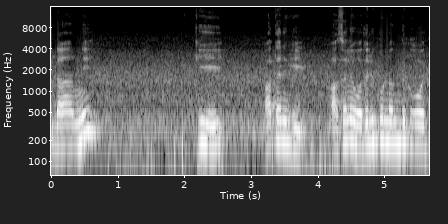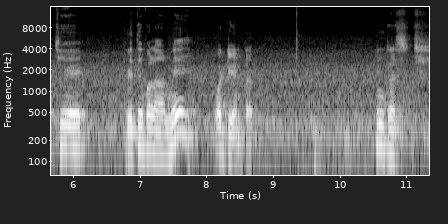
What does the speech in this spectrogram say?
దాన్నికి అతనికి అసలు వదులుకున్నందుకు వచ్చే ప్రతిఫలాన్నే వడ్డీ అంటారు. ఇంట్రెస్ట్.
